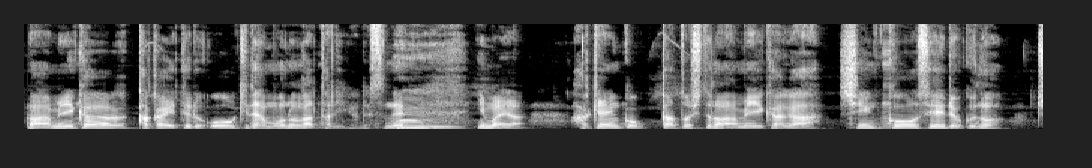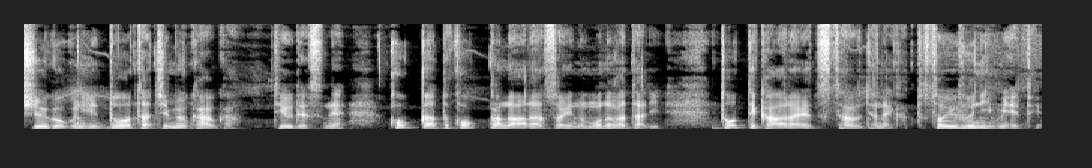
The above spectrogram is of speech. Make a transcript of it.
まあ、アメリカが抱えている大きな物語がですね、うん、今や覇権国家としてのアメリカが新興勢力の中国にどう立ち向かうかっていうですね国家と国家の争いの物語取って代わられつつあるんじゃないかとそういうふうに見えて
